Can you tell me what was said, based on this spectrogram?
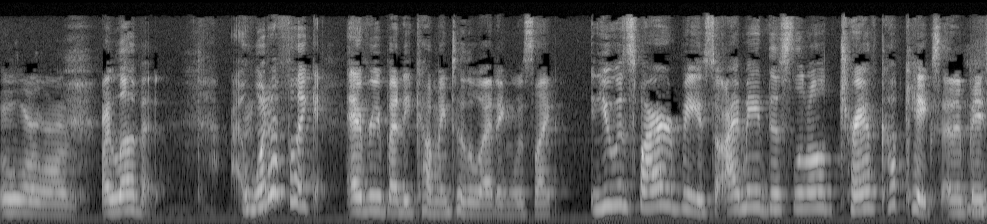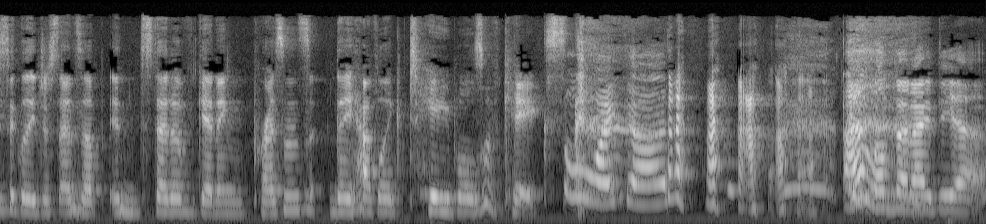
Oh, I love it. Mm-hmm. What if like everybody coming to the wedding was like, "You inspired me, so I made this little tray of cupcakes," and it basically just ends up instead of getting presents, they have like tables of cakes. oh my god i love that idea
